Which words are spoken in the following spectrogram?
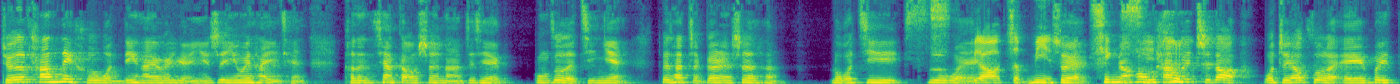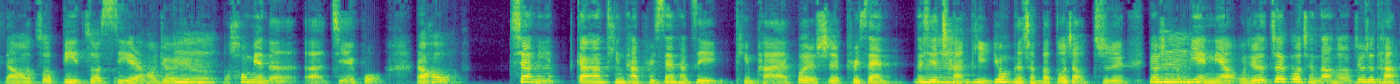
觉得它内核稳定，还有个原因是因为它以前可能像高盛啊这些工作的经验，就他整个人是很逻辑思维比较缜密，对，清晰。然后他会知道，我只要做了 A，会然后做 B 做 C，然后就有后面的呃结果。然后像你刚刚听他 present 他自己品牌，或者是 present 那些产品用的什么多少支，用什么面料，我觉得这个过程当中就是他。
